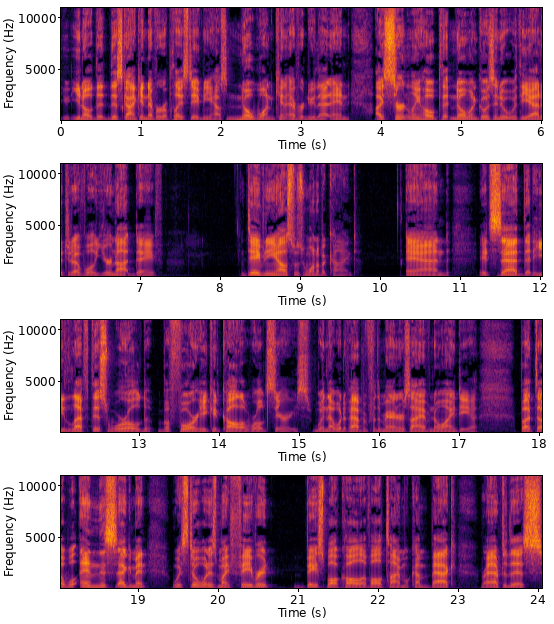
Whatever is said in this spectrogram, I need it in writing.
you know, that this guy can never replace Dave Niehaus. No one can ever do that. And I certainly hope that no one goes into it with the attitude of, well, you're not Dave. Dave Niehaus was one of a kind. and it's sad that he left this world before he could call a World Series. When that would have happened for the Mariners, I have no idea. But uh, we'll end this segment with still what is my favorite baseball call of all time. We'll come back right after this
